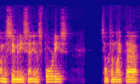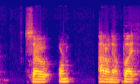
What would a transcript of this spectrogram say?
I'm assuming he's in his 40s, something like that. So, or I don't know, but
